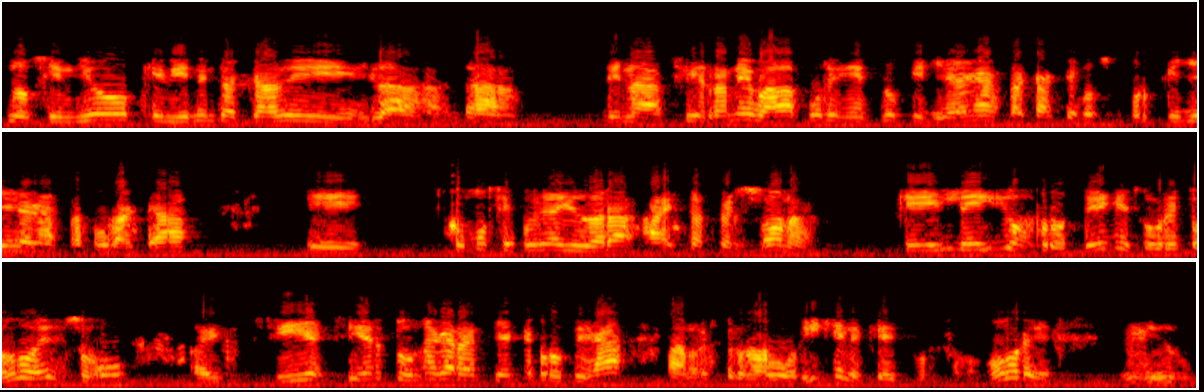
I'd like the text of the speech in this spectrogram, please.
los, indios que vienen de acá de la, de la Sierra Nevada, por ejemplo, que llegan hasta acá, que no sé por qué llegan hasta por acá, eh, cómo se puede ayudar a, estas personas, qué ley los protege, sobre todo eso. sí es cierto, una garantía que proteja a nuestros aborígenes, que por favor, eh, o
